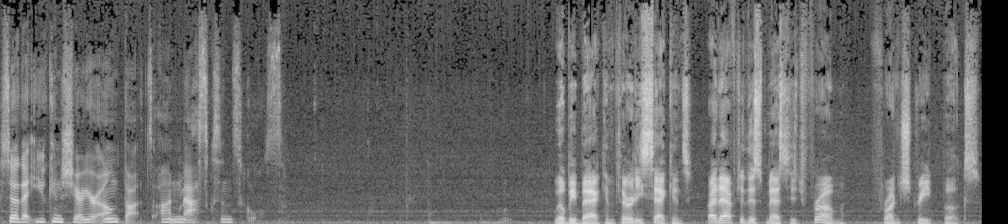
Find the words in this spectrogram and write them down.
so that you can share your own thoughts on masks in schools. We'll be back in 30 seconds right after this message from Front Street Books.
